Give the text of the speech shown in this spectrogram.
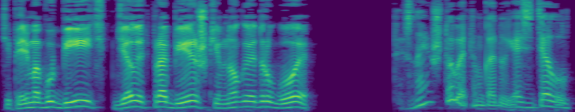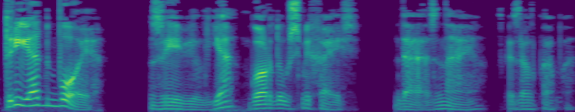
Теперь могу бить, делать пробежки и многое другое. — Ты знаешь, что в этом году я сделал три отбоя? — заявил я, гордо усмехаясь. — Да, знаю, — сказал папа.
